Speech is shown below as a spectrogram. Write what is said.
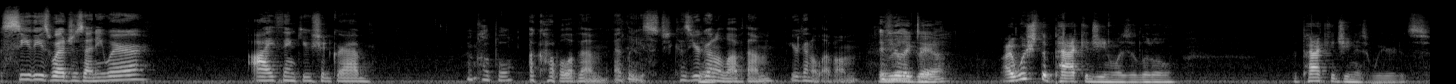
see these wedges anywhere, I think you should grab A couple. a couple of them at least because you're Yeah. gonna love them. You're gonna love them. If you like great. I wish the packaging was a little. The packaging is weird. It's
